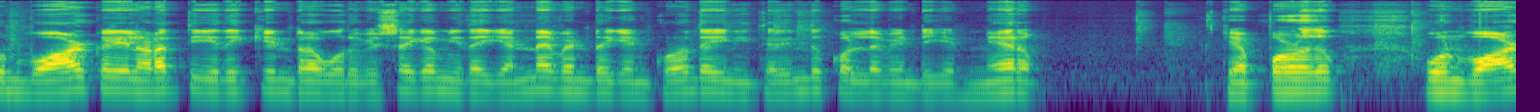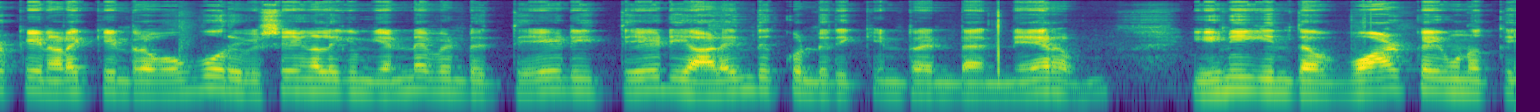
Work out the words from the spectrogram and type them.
உன் வாழ்க்கையில் நடத்தி இருக்கின்ற ஒரு விஷயம் இதை என்னவென்று என் குழந்தை நீ தெரிந்து கொள்ள வேண்டிய நேரம். எப்பொழுதும் உன் வாழ்க்கை நடக்கின்ற ஒவ்வொரு விஷயங்களையும் என்னவென்று தேடி தேடி அலைந்து கொண்டிருக்கின்ற இந்த நேரம் இனி இந்த வாழ்க்கை உனக்கு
